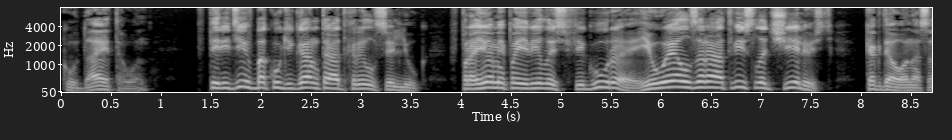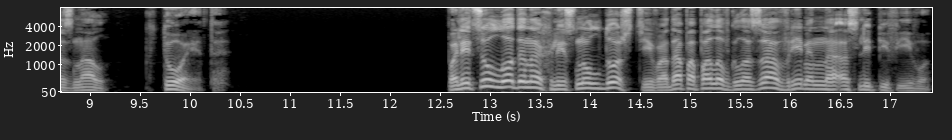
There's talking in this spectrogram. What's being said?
Куда это он? Впереди в боку гиганта открылся люк. В проеме появилась фигура, и у Элзера отвисла челюсть, когда он осознал, кто это. По лицу Лодена хлестнул дождь, и вода попала в глаза, временно ослепив его.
